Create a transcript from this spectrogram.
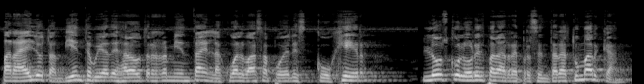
Para ello también te voy a dejar otra herramienta en la cual vas a poder escoger los colores para representar a tu marca.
